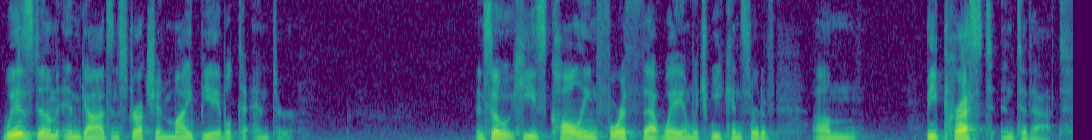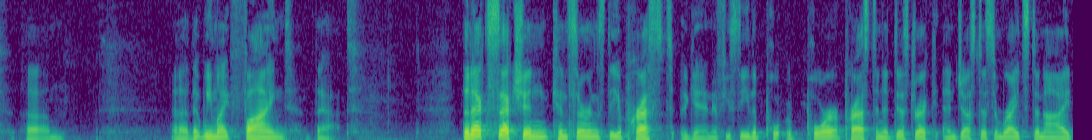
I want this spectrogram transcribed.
wisdom and God's instruction might be able to enter. And so he's calling forth that way in which we can sort of um, be pressed into that, um, uh, that we might find that. The next section concerns the oppressed again. If you see the poor, poor, oppressed in a district and justice and rights denied,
